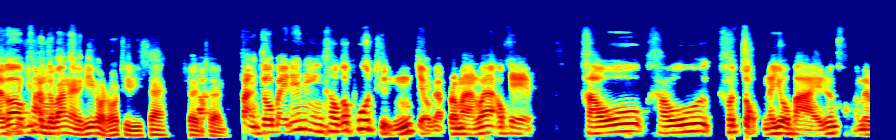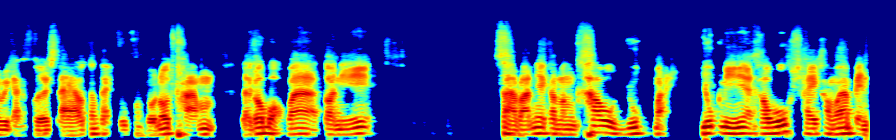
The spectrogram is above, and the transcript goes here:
แล้วก็ฝั่งจะว่าไงพี่ขอโทษทีที่แทรกเชิญเชิญฝั่งโจไบเดนเองเขาก็พูดถึงเกี่ยวกับประมาณว่า โอเค เขาเขาเขาจบนโยบายเรื่องของ American First แล้วตั้งแต่ยุคของโดนัลด์ทรัมป์แล้วก็บอกว่าตอนนี้สหรัฐเนี่ยกำลังเข้ายุคใหม่ ยุคนี้เนี่ยเขาใช้คำว่าเป็น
